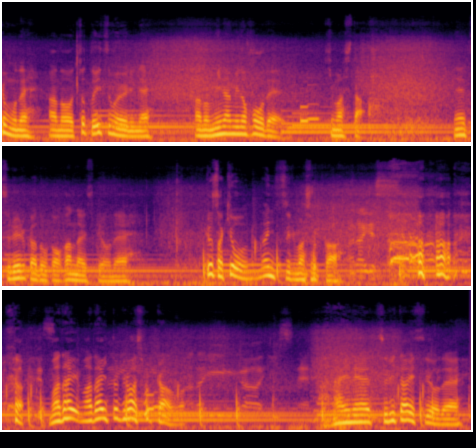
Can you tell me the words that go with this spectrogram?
今日もねあのちょっといつもよりねあの南の方で来ました。ね釣れるかどうかわかんないですけどね。ヒロさん今日何釣りましょうか？マダイです。マダイマダイときましょうか。マダイがいいですね。マダイね。釣りたいっすよね。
